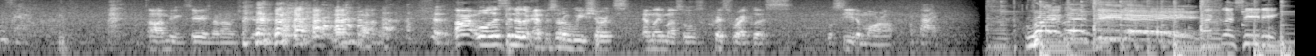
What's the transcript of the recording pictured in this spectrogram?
Let's go. Oh, I'm being serious. I don't know what you're doing. All right. Well, this is another episode of We Shorts. Emilie Muscles, Chris Wreckless. We'll see you tomorrow. Bye. Wreckless eating. Wreckless eating.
